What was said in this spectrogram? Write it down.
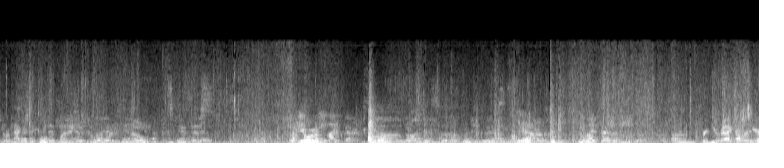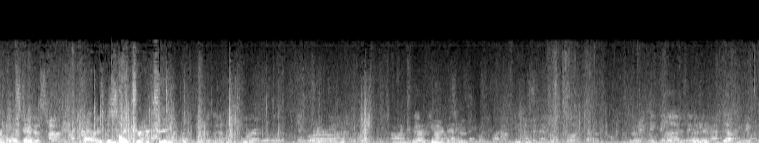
so actually, then why don't you come over to me, let's do this. You wanna, Um, bring your bag over here and let's do this first. Sorry? this is like trick or treat. Back to-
